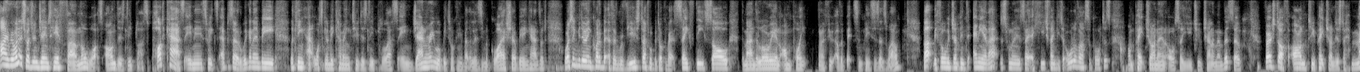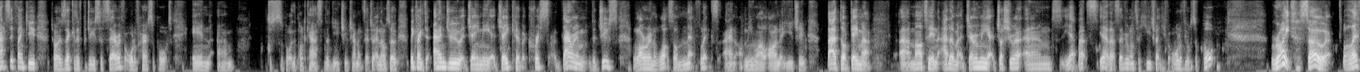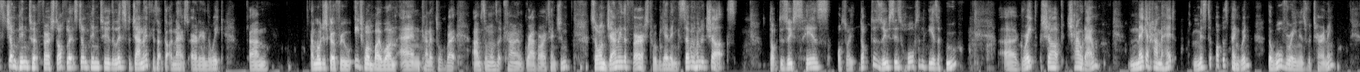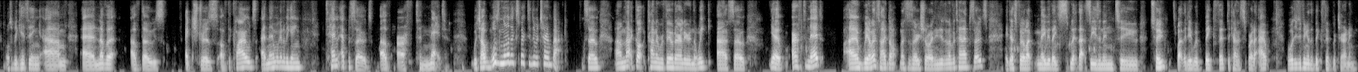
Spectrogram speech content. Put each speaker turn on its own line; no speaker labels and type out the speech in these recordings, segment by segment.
Hi everyone, it's Roger and James here from the What's on Disney Plus podcast. In this week's episode, we're going to be looking at what's going to be coming to Disney Plus in January. We'll be talking about the Lizzie McGuire show being cancelled. We're also going to be doing quite a bit of a review stuff. We'll be talking about Safety, Soul, The Mandalorian, On Pointe, and a few other bits and pieces as well. But before we jump into any of that, just wanted to say a huge thank you to all of our supporters on Patreon and also YouTube channel members. So, first off, on to Patreon, just a massive thank you to our executive producer Sarah for all of her support in. Um, just supporting the podcast and the YouTube channel, etc. And also big thank you to Andrew, Jamie, Jacob, Chris, Darren, The Juice, Lauren, What's on Netflix, and meanwhile on YouTube, Bad Dog Gamer uh, Martin, Adam, Jeremy, Joshua, and yeah, that's yeah, that's everyone. So huge thank you for all of your support. Right, so let's jump into it first off. Let's jump into the list for January because that got announced earlier in the week. Um, and we'll just go through each one by one and kind of talk about um, some ones that kind of grab our attention. So on January the 1st, we'll be getting 700 Sharks. Dr. Seuss here's, oh sorry, Dr. Seuss's Horse and Here's a Who uh, Great Shark Chowdown, Mega Hammerhead, Mr. Popper's Penguin, The Wolverine is returning. Also, be getting um, another of those extras of the clouds, and then we're going to be getting 10 episodes of Earth to Ned, which I was not expecting to return back. So um, that got kind of revealed earlier in the week. Uh, so, yeah, Earth to Ned, I'll be honest, I'm not necessarily sure I needed another 10 episodes. It does feel like maybe they split that season into two, like they did with Big Fib to kind of spread it out. But what did you think of the Big Fib returning?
